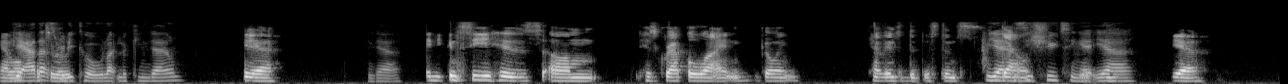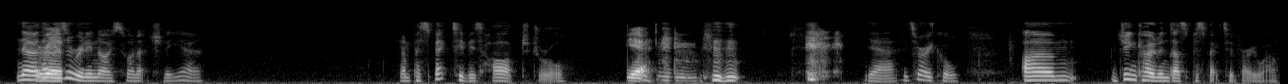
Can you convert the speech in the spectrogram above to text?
panel. yeah, that's a really cool. Like looking down. yeah. Yeah. And you can see his um his grapple line going kind of into the distance Yeah, down. he's shooting it. Yeah. Yeah. No, that Really- is a really nice one actually. Yeah. And perspective is hard to draw. Yeah. Yeah, it's very cool. Um, Gene Colan does perspective very well.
